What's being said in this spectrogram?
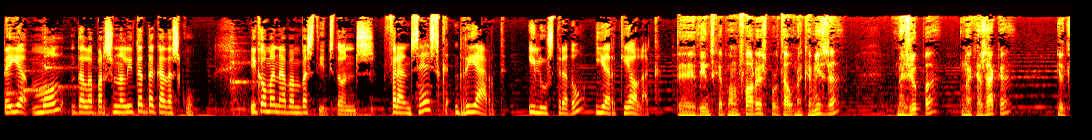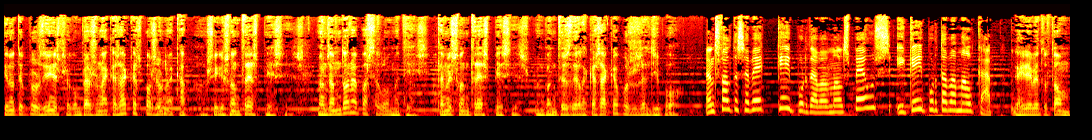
deia molt de la personalitat de cadascú. I com anaven vestits, doncs? Francesc Riart, il·lustrador i arqueòleg. De dins cap en fora es portava una camisa, una jupa, una casaca, i el que no té prou diners per comprar-se una casaca es posa una capa, o sigui, són tres peces. Doncs amb dona passa el mateix. També són tres peces, però en comptes de la casaca poses el gipó. Ens falta saber què hi portàvem als peus i què hi portàvem al cap. Gairebé tothom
